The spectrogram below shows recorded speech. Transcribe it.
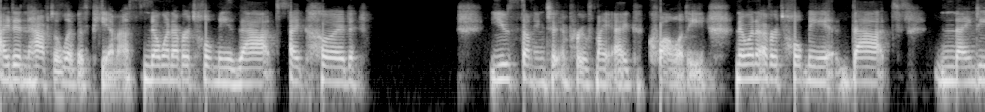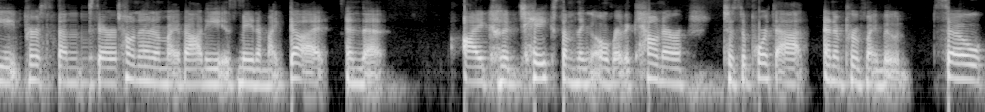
I didn't have to live with PMS. No one ever told me that I could use something to improve my egg quality. No one ever told me that 98% of serotonin in my body is made in my gut and that I could take something over the counter to support that and improve my mood. So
